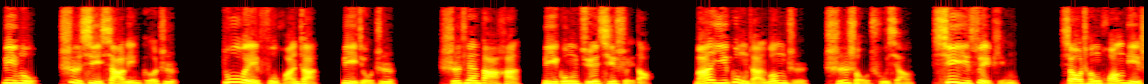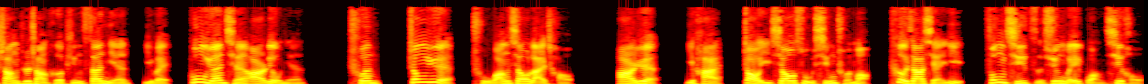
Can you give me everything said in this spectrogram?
立怒，赤系下令革之。都尉复还战，立救之。十天大旱，立功崛起水道。蛮夷共斩翁止，持守出降，西夷遂平。孝成皇帝上之上和平三年，以为公元前二六年春正月，楚王萧来朝。二月乙亥。诏以萧肃行纯茂，特加显义，封其子勋为广七侯。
